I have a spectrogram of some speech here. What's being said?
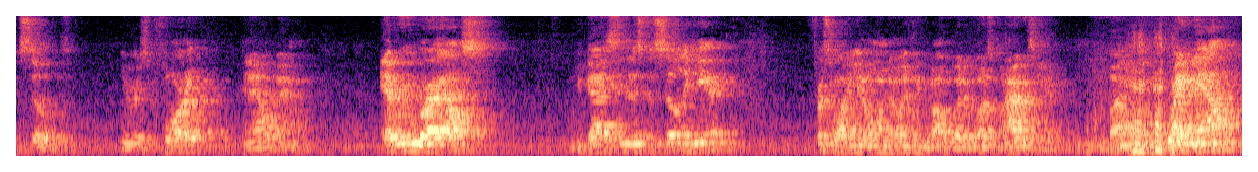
facilities. University of Florida and Alabama. Everywhere else, you guys see this facility here? First of all, you don't want to know anything about what it was when I was here. But right now,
